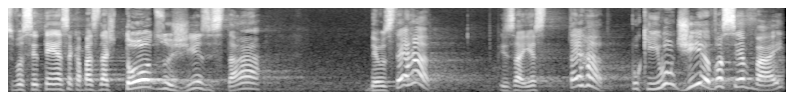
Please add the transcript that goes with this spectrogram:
se você tem essa capacidade todos os dias estar, Deus está errado. Isaías está errado. Porque um dia você vai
